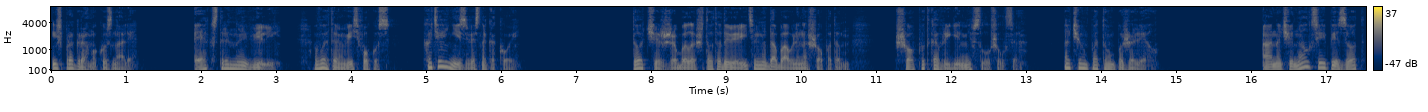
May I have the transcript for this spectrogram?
Из программок узнали. Экстренно ввели. В этом весь фокус. Хотя и неизвестно какой. Тотчас же было что-то доверительно добавлено шепотом. Шепот Ковригин не вслушался. О чем потом пожалел. А начинался эпизод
